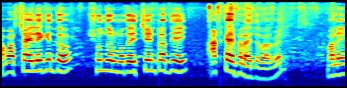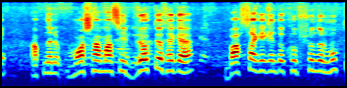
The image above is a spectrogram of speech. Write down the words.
আবার চাইলে কিন্তু সুন্দর মতো এই চেনটা দিয়েই আটকায় ফেলাইতে পারবেন। মানে আপনার মশা মাছি বিরক্ত থেকে বাচ্চাকে কিন্তু খুব সুন্দর মুক্ত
